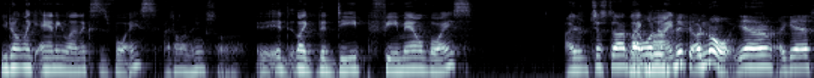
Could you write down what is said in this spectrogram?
You don't like Annie Lennox's voice? I don't think so. It, like the deep female voice? I just thought Like that one mine? in particular. Oh, no, yeah, I guess.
